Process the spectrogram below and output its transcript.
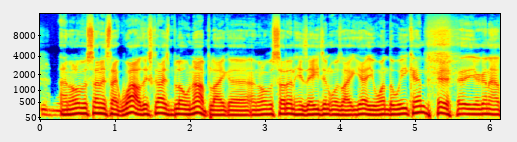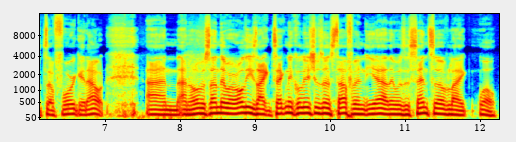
Mm-hmm. and all of a sudden it's like wow this guy's blown up like uh, and all of a sudden his agent was like yeah you want the Weeknd you're gonna have to fork it out, and and all of a sudden there were all these like technical issues and stuff and yeah there was a sense of like well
